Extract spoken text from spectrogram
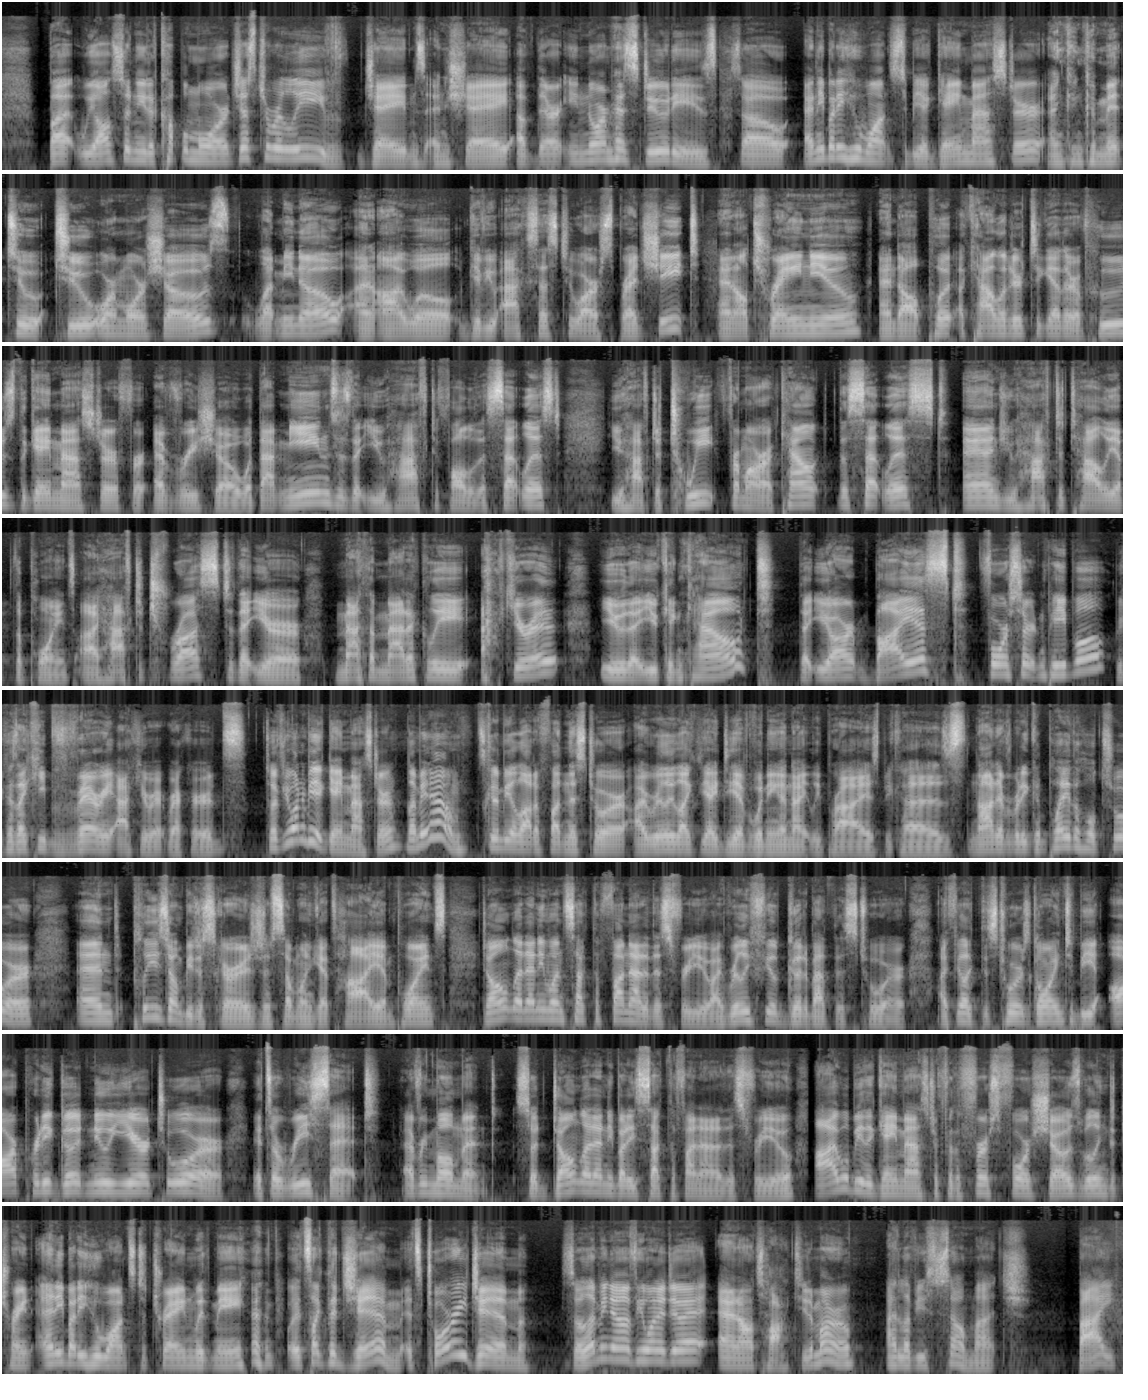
But we also need a couple more just to relieve James and Shay of their enormous duties. So, anybody who wants to be a game master and can commit to two or more shows, let me know and I will give you access to our spreadsheet and I'll train you and I'll put a calendar together of who's the game master for every show. What that means is that you have to follow the set list, you have to tweet from our account the set list, and you have to tally up the points. I have to trust that you're mathematically accurate, you that you can count, that you aren't biased for certain people because I keep very accurate records. So if you want to be a game master, let me know. It's going to be a lot of fun this tour. I really like the idea of winning a nightly prize because not everybody can play the whole tour. And please don't be discouraged if someone gets high in points. Don't let anyone suck the fun out of this for you. I really feel good about this tour. I feel like this tour is going to be our pretty good New Year tour. It's a reset every moment. So don't let anybody suck the fun out of this for you. I will be the game master for the first four shows, willing to train anybody who wants to train with me. it's like the gym, it's Tori Gym. So let me know if you want to do it, and I'll talk to you tomorrow. I love you so much. Bye.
